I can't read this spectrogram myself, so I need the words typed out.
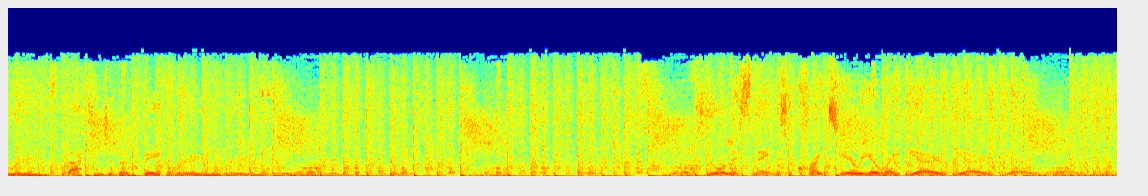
groove, back into the big room. You're listening to Kryteria Radio. Yo, yo, yo.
